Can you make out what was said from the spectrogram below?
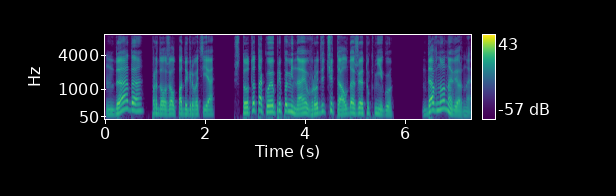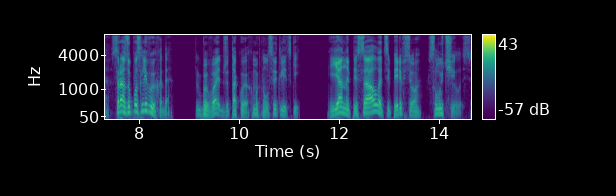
«Да-да», — продолжал подыгрывать я. «Что-то такое припоминаю, вроде читал даже эту книгу. Давно, наверное, сразу после выхода». «Бывает же такое», — хмыкнул Светлицкий. «Я написал, а теперь все случилось».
